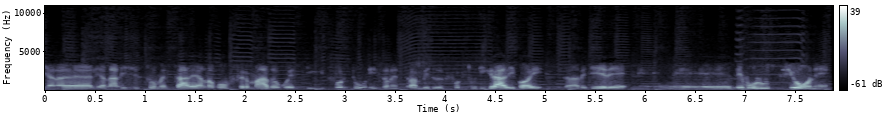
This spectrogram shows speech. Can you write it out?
le analisi strumentali hanno confermato questi infortuni, sono entrambi due infortuni gravi, poi bisogna vedere eh, l'evoluzione.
